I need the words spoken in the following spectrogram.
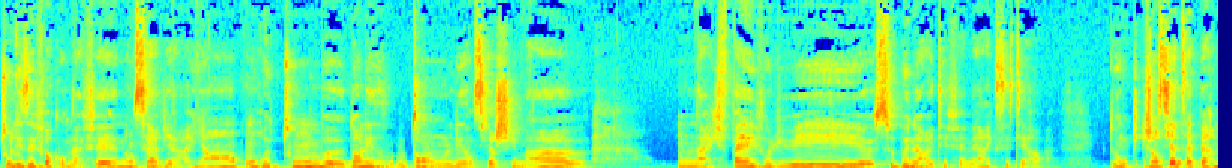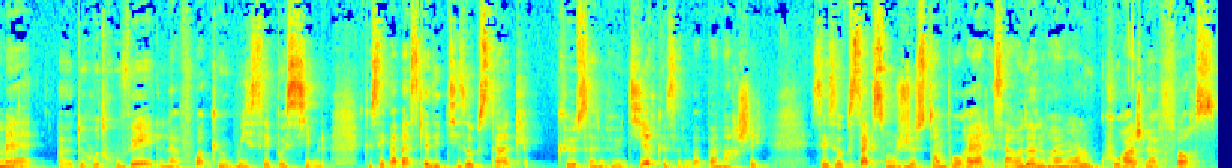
tous les efforts qu'on a faits n'ont servi à rien, on retombe dans les, anciens schémas, on n'arrive pas à évoluer, ce bonheur est éphémère, etc. Donc Gentiane, ça permet euh, de retrouver la foi que oui, c'est possible, que c'est pas parce qu'il y a des petits obstacles que ça veut dire que ça ne va pas marcher. Ces obstacles sont juste temporaires et ça redonne vraiment le courage, la force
